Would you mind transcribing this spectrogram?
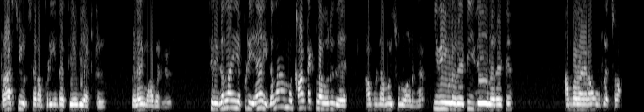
ப்ராஸ்டியூட்ஸர் அப்படிங்கிற தேவி ஆட்கள் விலை மாதர்கள். சரி இதெல்லாம் எப்படி? ஏன் இதெல்லாம் நம்ம கான்டாக்ட்ல வருது? அப்படின்னு நம்ம சொல்லுவானுங்க. இது இவ்வளோ ரேட்டு இது இவ்வளோ ரேட்டு ஐம்பதாயிரம் ஒரு லட்சம்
